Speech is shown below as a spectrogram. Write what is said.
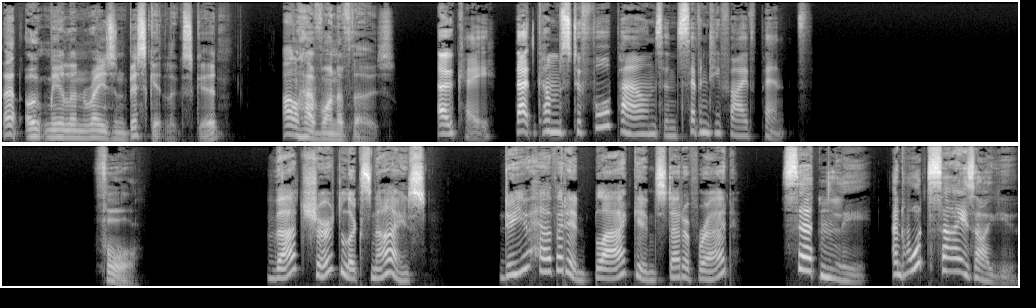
That oatmeal and raisin biscuit looks good. I'll have one of those. OK, that comes to four pounds and seventy-five pence. 4. That shirt looks nice. Do you have it in black instead of red? Certainly. And what size are you?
